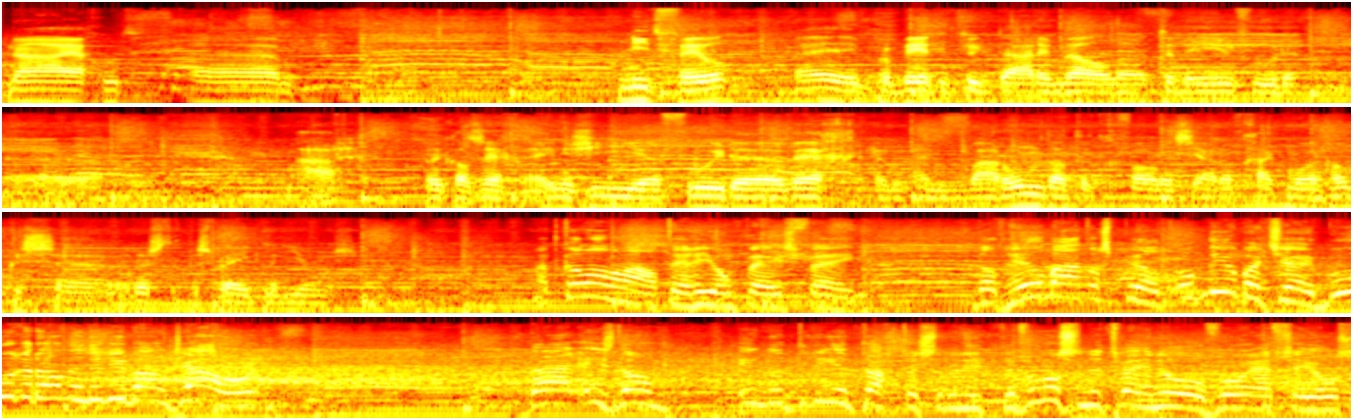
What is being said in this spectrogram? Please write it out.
Nou ja, goed. Uh, niet veel. Je probeert natuurlijk daarin wel te beïnvloeden. Maar wat ik al zeg, de energie vloeide weg. En, en, waarom dat het geval is, ja, dat ga ik morgen ook eens rustig bespreken met die jongens. Maar het kan allemaal tegen jong PSV. Dat heel matig speelt. Opnieuw Mathieu. Boeren dan in de rebound. Ja hoor. Daar is dan in de 83ste minuut de verlossende 2-0 voor FC Os.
